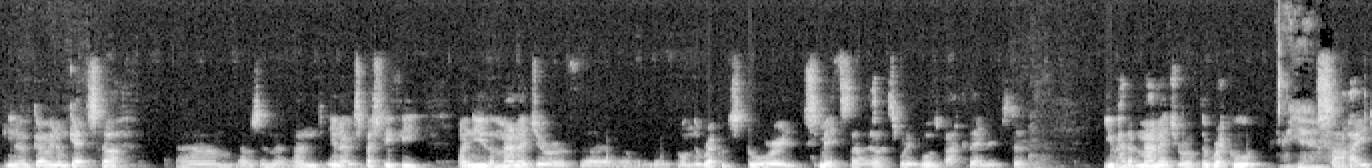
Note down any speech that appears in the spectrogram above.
you know, go in and get stuff. Um, that was in the, and you know, especially if you, I knew the manager of uh, on the record store in Smiths. Uh, that's what it was back then. It's the you had a manager of the record Yeah. side,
